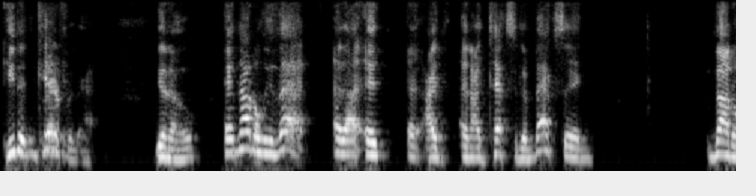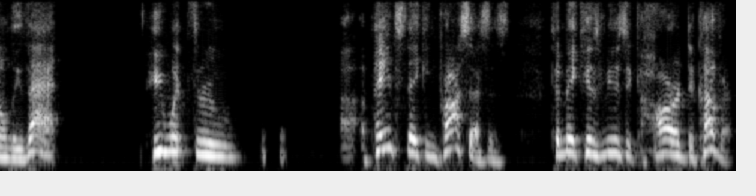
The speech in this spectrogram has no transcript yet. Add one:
He didn't care for that, you know. And not only that, and I it, I and I texted him back saying, not only that, he went through uh, painstaking processes to make his music hard to cover.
